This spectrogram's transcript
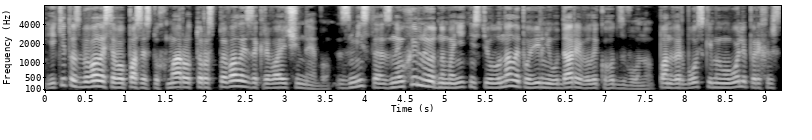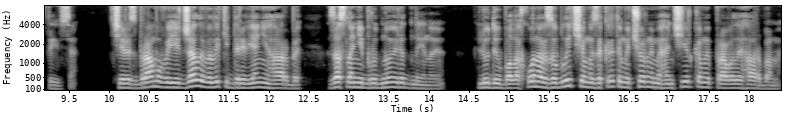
які то збивалися в опасисту хмару, то розпливались, закриваючи небо. З міста з неухильною одноманітністю лунали повільні удари великого дзвону. Пан Вербовський мимоволі перехрестився. Через браму виїжджали великі дерев'яні гарби, заслані брудною рядниною. Люди в балахонах з обличчями, закритими чорними ганчірками, правили гарбами.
